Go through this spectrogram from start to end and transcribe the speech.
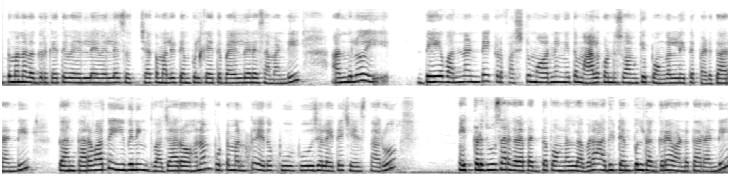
పుట్టమన్న దగ్గరికి అయితే వెళ్ళే వెళ్ళేసి వచ్చాక మళ్ళీ టెంపుల్కి అయితే బయలుదేరేసామండి. అందులో డే వన్ అంటే ఇక్కడ ఫస్ట్ మార్నింగ్ అయితే మాలకొండ స్వామికి పొంగళ్ళు అయితే పెడతారండి. దాని తర్వాత ఈవినింగ్ ధ్వజారోహణం పుట్టమన్నతో ఏదో పూ పూజలు అయితే చేస్తారు. ఇక్కడ చూసారు కదా పెద్ద పొంగల్ దగ్గర అది టెంపుల్ దగ్గరే వండుతారండి.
